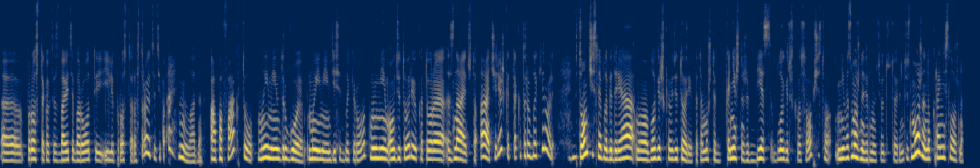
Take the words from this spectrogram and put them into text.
э, просто как-то сбавить обороты, или просто расстроиться, типа, Ай, ну и ладно. А по факту мы имеем другое. Мы имеем 10 блокировок, мы имеем аудиторию, которая знает, что, а, черешка — это та, которую блокировали, mm-hmm. в том числе благодаря э, блогерской аудитории, потому что конечно же, без блогерского сообщества невозможно вернуть всю аудиторию. Ну, то есть можно, но крайне сложно.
